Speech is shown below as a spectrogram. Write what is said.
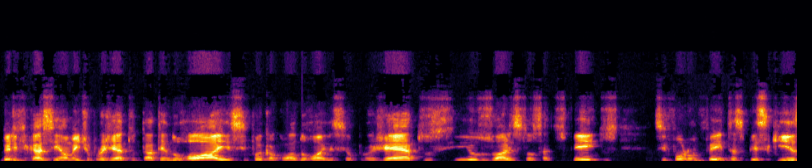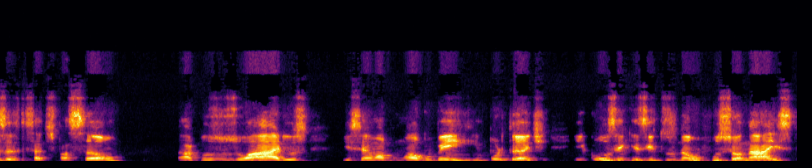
verificar se realmente o projeto está tendo ROI, se foi calculado ROI nesse seu projeto, se os usuários estão satisfeitos, se foram feitas pesquisas de satisfação tá, com os usuários, isso é uma, algo bem importante. E com os requisitos não funcionais,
